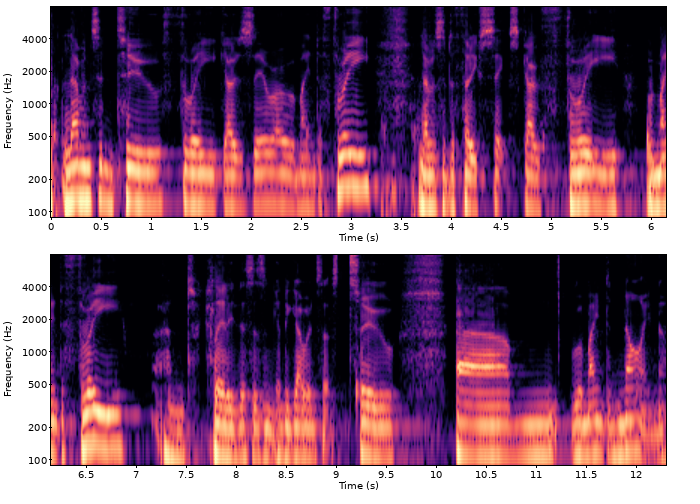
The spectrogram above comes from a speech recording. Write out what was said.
11s into 3 goes 0, remainder 3. 11s into 36 go 3, remainder 3 and clearly this isn't going to go in, so that's two. Um, remainder nine,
